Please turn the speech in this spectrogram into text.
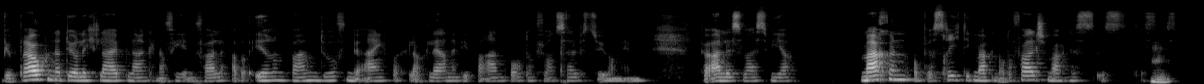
Wir brauchen natürlich Leiblanken auf jeden Fall, aber irgendwann dürfen wir einfach auch lernen, die Verantwortung für uns selbst zu übernehmen. Für alles, was wir machen, ob wir es richtig machen oder falsch machen, das ist, das mhm. ist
